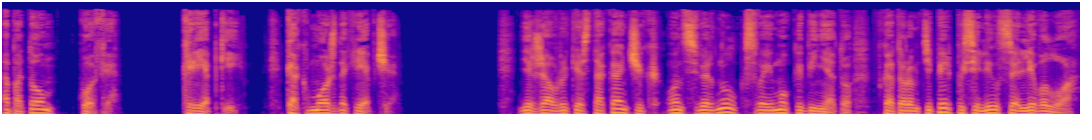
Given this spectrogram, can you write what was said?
а потом кофе. Крепкий, как можно крепче. Держа в руке стаканчик, он свернул к своему кабинету, в котором теперь поселился Левалуа.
